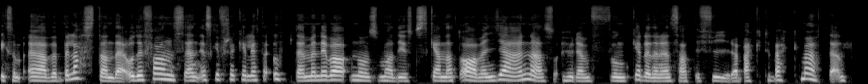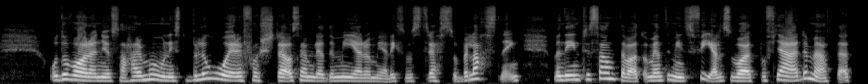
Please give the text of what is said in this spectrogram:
liksom överbelastande. Och det fanns en, jag ska försöka leta upp den, men det var någon som hade just skannat av en hjärna, så, hur den funkade när den satt i fyra back-to-back-möten. Och då var den ju så harmoniskt blå i det första och sen blev det mer och mer liksom stress och belastning. Men det intressanta var att om jag inte minns fel så var det på fjärde mötet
